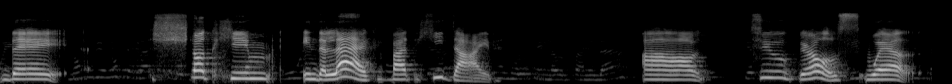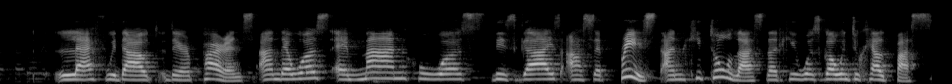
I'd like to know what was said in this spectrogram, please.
they shot him in the leg, but he died. Uh, two girls were left without their parents. And there was a man who was disguised as a priest, and he told us that he was going to help us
